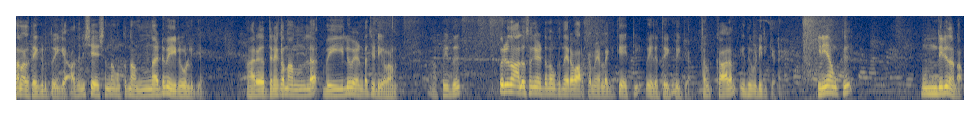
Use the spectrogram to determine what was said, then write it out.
തണലത്തേക്ക് എടുത്ത് വയ്ക്കുക. അതിന് ശേഷം നമുക്ക് നന്നായിട്ട് വെയിൽ കൊള്ളിക്കാം നാരകത്തിനൊക്കെ നല്ല വെയിൽ വേണ്ട ചെടികളാണ്. അപ്പോൾ ഇത് ഒരു നാല് ദിവസം കഴിഞ്ഞിട്ട് നമുക്ക് നേരെ വാർക്കമേളിലേക്ക് കയറ്റി വെയിലത്തേക്ക് വയ്ക്കാം തൽക്കാലം ഇത് ഇവിടെ ഇരിക്കട്ടെ. ഇനി നമുക്ക് മുന്തിരി നടാം.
